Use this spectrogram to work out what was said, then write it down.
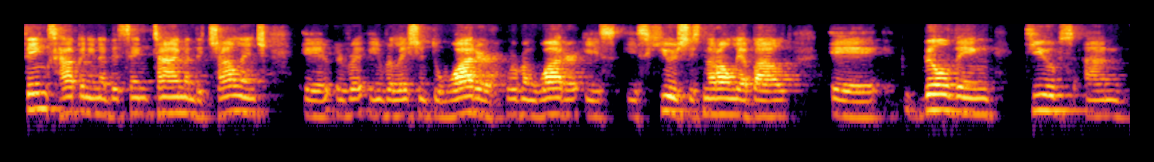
things happening at the same time, and the challenge in relation to water, urban water is, is huge. It's not only about uh, building tubes and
